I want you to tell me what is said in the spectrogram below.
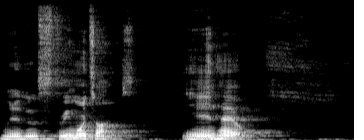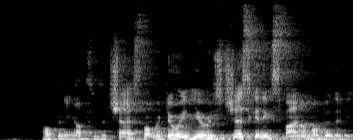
I'm going to do this three more times. Inhale. Opening up through the chest. What we're doing here is just getting spinal mobility.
